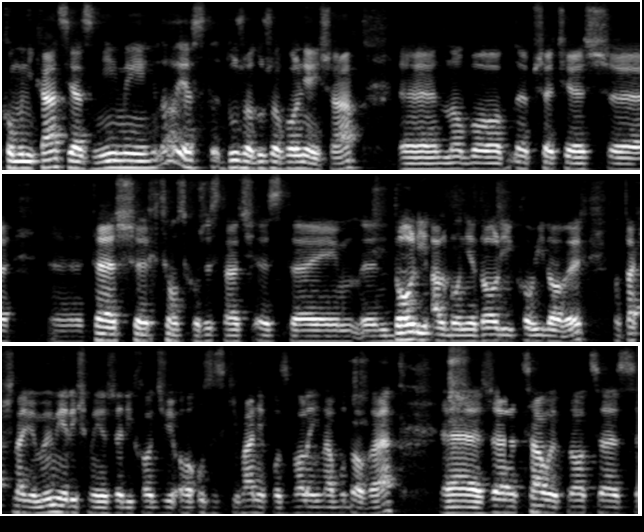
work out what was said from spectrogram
komunikacja z nimi no jest dużo, dużo wolniejsza, e, no bo przecież e, też chcą skorzystać z tej doli albo niedoli covidowych. No tak przynajmniej my mieliśmy, jeżeli chodzi o uzyskiwanie pozwoleń na budowę, e, że cały proces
